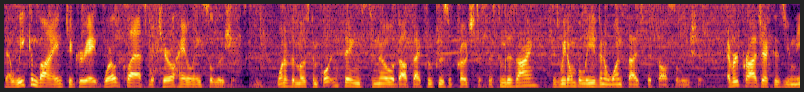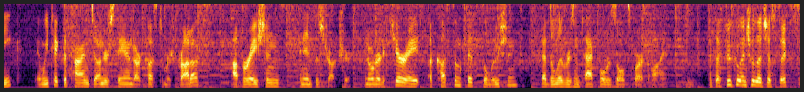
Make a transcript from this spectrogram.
that we combine to create world-class material handling solutions. One of the most important things to know about Daifuku's approach to system design is we don't believe in a one-size-fits-all solution. Every project is unique, and we take the time to understand our customers' products, operations, and infrastructure in order to curate a custom-fit solution that delivers impactful results for our clients. At Daifuku Intralogistics,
